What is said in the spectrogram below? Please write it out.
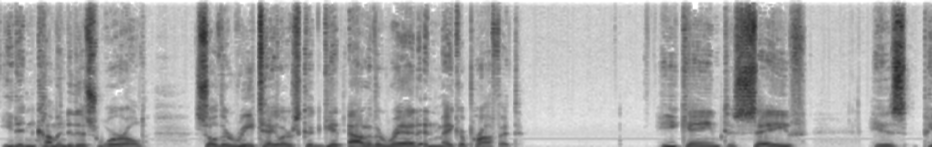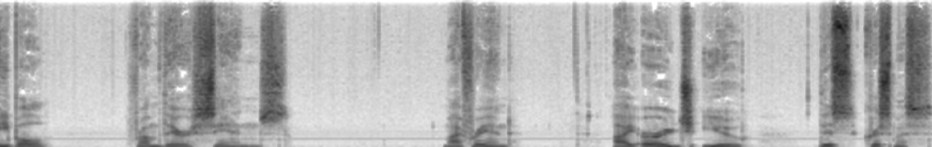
He didn't come into this world so the retailers could get out of the red and make a profit. He came to save his people from their sins. My friend, I urge you this Christmas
